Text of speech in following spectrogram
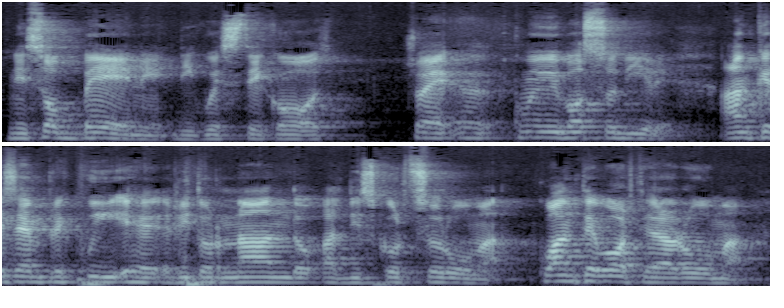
ne so bene di queste cose. Cioè, eh, come vi posso dire, anche sempre qui, eh, ritornando al discorso Roma, quante volte la Roma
